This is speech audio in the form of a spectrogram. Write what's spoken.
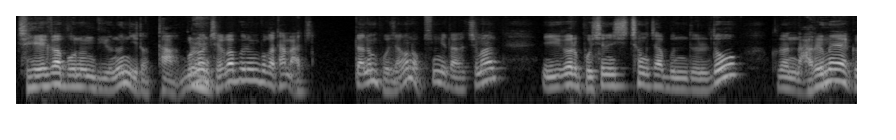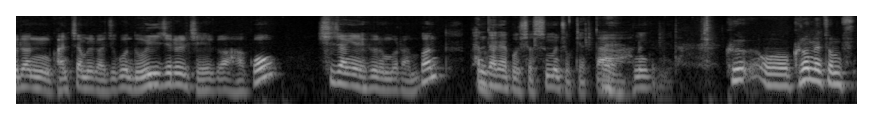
제가 보는 view는 이렇다. 물론 제가 보는 view가 다 맞다는 보장은 없습니다. 그렇지만 이걸 보시는 시청자분들도 그런 나름의 그런 관점을 가지고 노이즈를 제거하고 시장의 흐름을 한번 판단해 보셨으면 좋겠다 네. 하는 겁니다. 그, 어, 그러면 좀 스-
